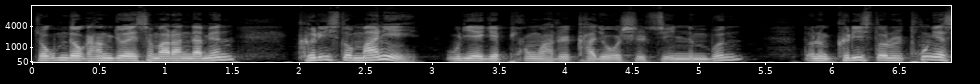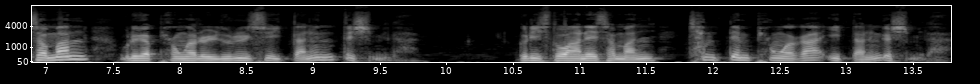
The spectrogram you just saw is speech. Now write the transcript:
조금 더 강조해서 말한다면 그리스도만이 우리에게 평화를 가져오실 수 있는 분 또는 그리스도를 통해서만 우리가 평화를 누릴 수 있다는 뜻입니다. 그리스도 안에서만 참된 평화가 있다는 것입니다.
